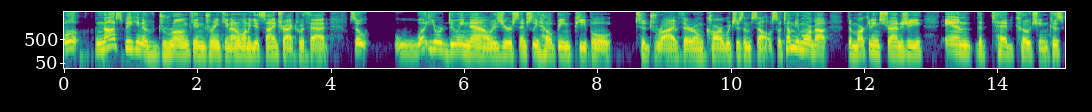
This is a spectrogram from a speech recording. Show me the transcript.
Well, not speaking of drunk and drinking, I don't want to get sidetracked with that. So, what you're doing now is you're essentially helping people to drive their own car, which is themselves. So tell me more about the marketing strategy and the TED coaching, because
